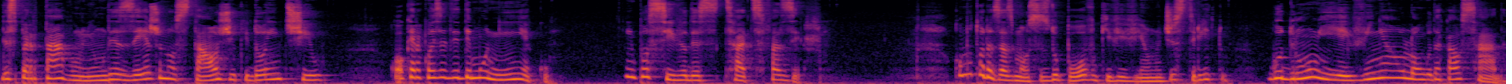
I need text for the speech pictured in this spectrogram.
Despertavam-lhe um desejo nostálgico e doentio, qualquer coisa de demoníaco, impossível de satisfazer. Como todas as moças do povo que viviam no distrito, Gudrun ia e vinha ao longo da calçada,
